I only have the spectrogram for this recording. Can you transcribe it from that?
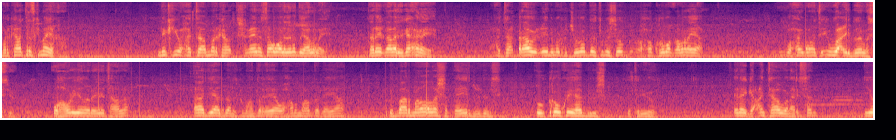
markaa dadki ma yaqaan ninkii xataa markaad shaqaynaysaa waa laydinla dagaalamaya dariiqaa laydinka xidhaya xataa dhaawiciina markuu joogo dadkiiba soo kulama qabanayaan waxay maanta in wacyi badan la siiyo oo hawl iyadana idin taalla aad iyo aad baan isku mahadnaqayaa waxaan u mahadnaqayaa ibaarmanada la shaqeeya dibadamiska oo koow ka yahay buluuska iyo taliyahooda inay gacantaa wanaagsan iyo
